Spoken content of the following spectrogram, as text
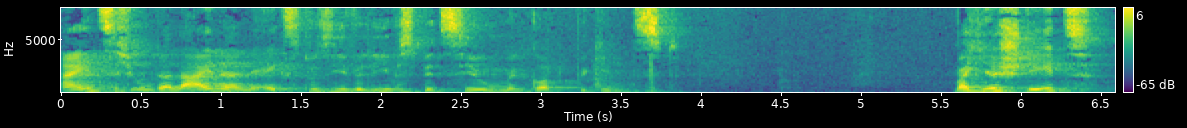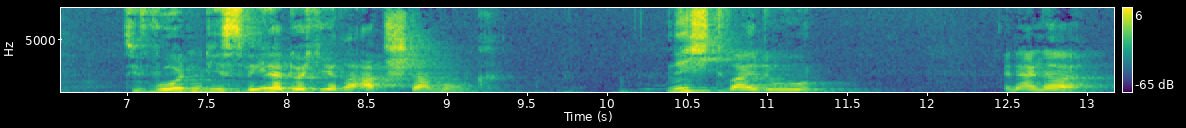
einzig und alleine eine exklusive Liebesbeziehung mit Gott beginnst. Weil hier steht, Sie wurden dies weder durch ihre Abstammung, nicht weil du in einer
